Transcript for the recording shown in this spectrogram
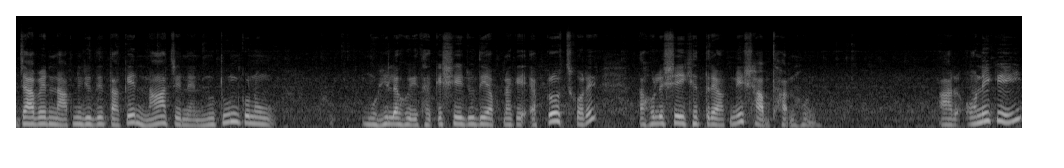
যাবেন না। আপনি যদি তাকে না চেনেন, নতুন কোনো মহিলা হয়ে থাকে, সে যদি আপনাকে অ্যাপ্রোচ করে, তাহলে সেই ক্ষেত্রে আপনি সাবধান হন। আর অনেকেই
